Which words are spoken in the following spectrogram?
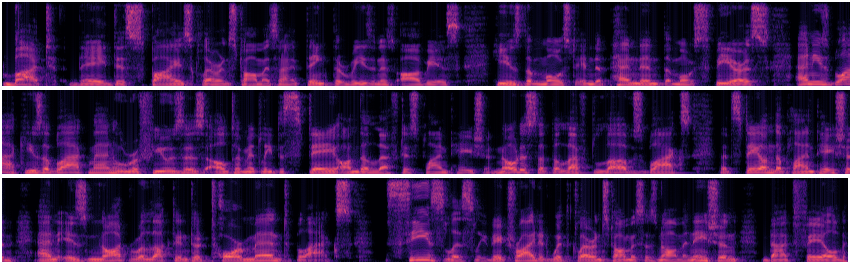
but they despise Clarence Thomas, and I think the reason is obvious. He is the most independent, the most fierce, and he's black. He's a black man who refuses ultimately to stay on the leftist plantation. Notice that the left loves blacks that stay on the plantation and is not reluctant to torment blacks ceaselessly. They tried it with Clarence Thomas's nomination. That failed.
